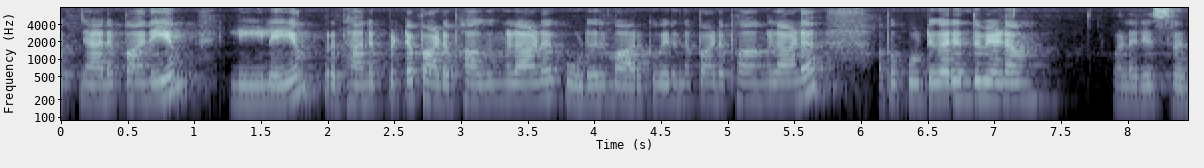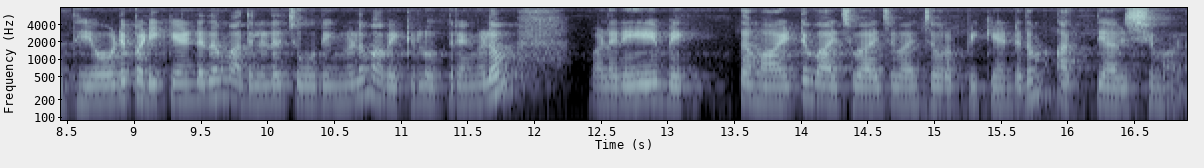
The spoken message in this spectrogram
ജ്ഞാനപ്പാനയും ലീലയും പ്രധാനപ്പെട്ട പാഠഭാഗങ്ങളാണ് കൂടുതൽ മാർക്ക് വരുന്ന പാഠഭാഗങ്ങളാണ്. അപ്പോൾ കൂട്ടുകാരെന്ത് വേണം? വളരെ ശ്രദ്ധയോടെ പഠിക്കേണ്ടതും അതിലുള്ള ചോദ്യങ്ങളും അവയ്ക്കുള്ള ഉത്തരങ്ങളും വളരെ വ്യക്തമായിട്ട് വായിച്ച് വായിച്ച് വായിച്ച് ഉറപ്പിക്കേണ്ടതും അത്യാവശ്യമാണ്.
